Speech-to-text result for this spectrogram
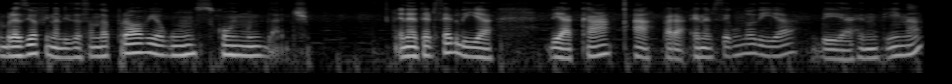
En Brasil, finalización de la prueba y algunos con inmunidad. En el tercer día de acá, ah, para, en el segundo día de Argentina,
